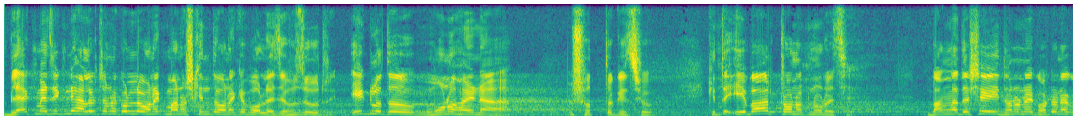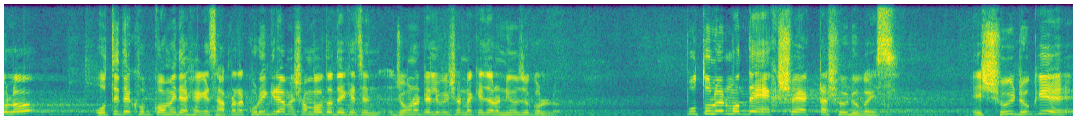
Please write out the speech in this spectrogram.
ব্ল্যাক ম্যাজিক নিয়ে আলোচনা করলে অনেক মানুষ কিন্তু অনেকে বলে যে, হুজুর, এগুলো তো মনে হয় না, সত্য কিছু। কিন্তু এবার টনক নড়েছে। বাংলাদেশে এই ধরনের ঘটনাগুলো অতীতে খুব কমই দেখা গেছে। আপনারা কুড়িগ্রামে সম্ভবত দেখেছেন, যমুনা টেলিভিশন না কে যেন নিউজও করল। পুতুলের মধ্যে একশো একটা সুই ঢুকাইছে। এই সুই ঢুকিয়ে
